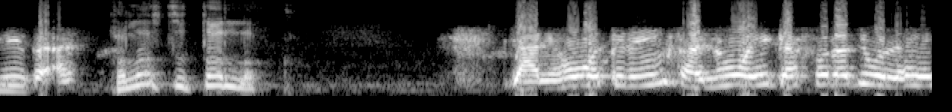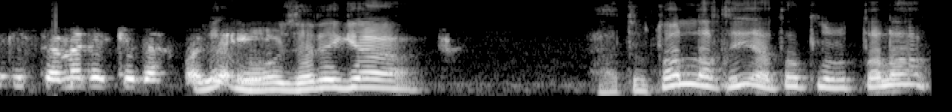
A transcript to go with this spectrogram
إيه بقى؟ خلاص تطلق. يعني هو كده ينفع إن هو يرجع الفرقه دي ولا هي تستمر كده ولا لا ما هو إيه إذا رجع هتطلق هي هتطلب الطلاق.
